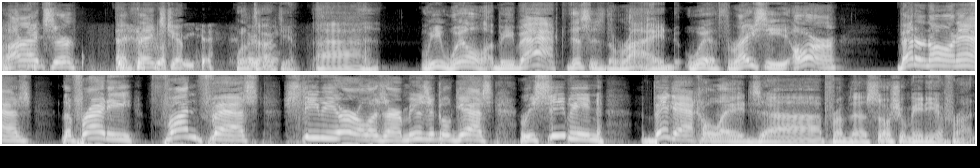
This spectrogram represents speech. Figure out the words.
All right, sir. Uh, thanks, Chip. See ya. We'll Bye-bye. talk to you. Uh, we will be back. This is the ride with Reusse, or better known as the Friday Fun Fest. Stevie Earle is our musical guest, receiving big accolades uh, from the social media front.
